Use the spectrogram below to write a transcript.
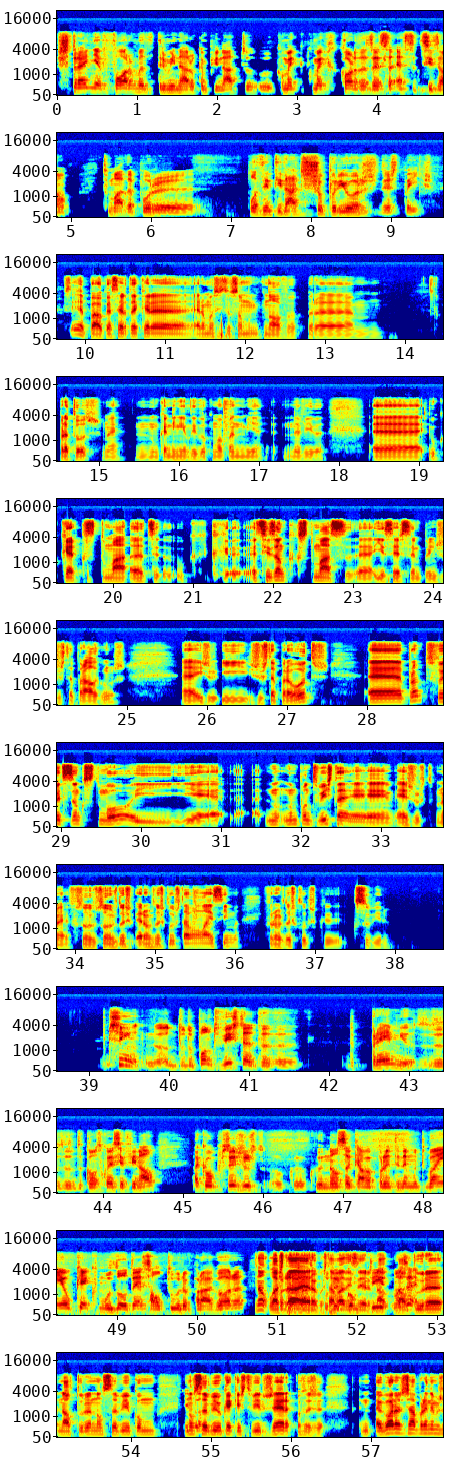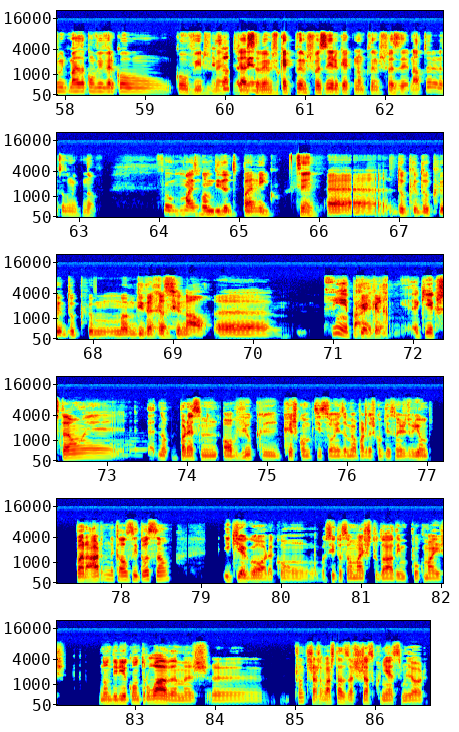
estranha forma de terminar o campeonato. Como é que, como é que recordas essa, essa decisão tomada por, uh, pelas entidades superiores deste país? Sim, pá, o que é certo é que era, era uma situação muito nova para, para todos, né? nunca ninguém lidou com uma pandemia na vida. Uh, o que quer que se tomar a, a decisão que se tomasse uh, ia ser sempre injusta para alguns uh, e, e, justa para outros. Uh, pronto, foi a decisão que se tomou e, e é, é num ponto de vista é, é, é justo, não é? São, são, os dois, eram os dois clubes que estavam lá em cima foram os dois clubes que, que subiram. Sim, do, do, ponto de vista de, de, de prémio, de, de, consequência final, acabou por ser justo. O que, o que, não se acaba por entender muito bem é o que é que mudou dessa altura para agora. Não, lá está, era o que eu estava a dizer. Na, na é altura, é... na altura não sabia como, não sabia o que é que este vírus era, ou seja, agora já aprendemos muito mais a conviver com, com o vírus, né? já sabemos o que é que podemos fazer e o que é que não podemos fazer. Na altura era tudo muito novo. Foi mais uma medida de pânico uh, do, que, do, que, do que uma medida racional. Uh, Sim, pá, que é que... aqui a questão é. Parece-me óbvio que, que as competições, a maior parte das competições, deveriam parar naquela situação e que agora, com a situação mais estudada e um pouco mais, não diria controlada, mas uh, pronto, já, lá estás, acho que já se conhece melhor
